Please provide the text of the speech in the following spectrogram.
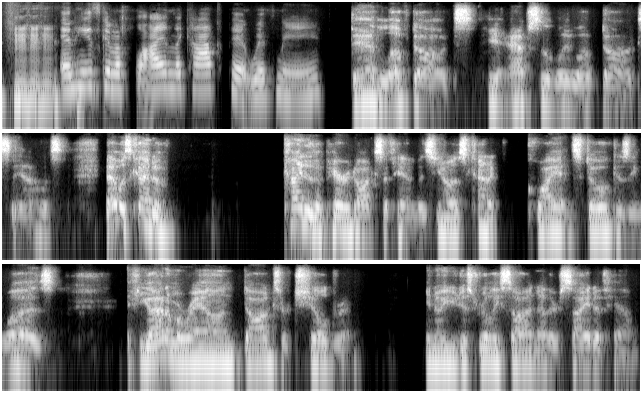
and he's going to fly in the cockpit with me Dad loved dogs. He absolutely loved dogs. Yeah, it was that was kind of kind of the paradox of him is you know it's kind of quiet and stoic as he was. If you got him around dogs or children, you know, you just really saw another side of him.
